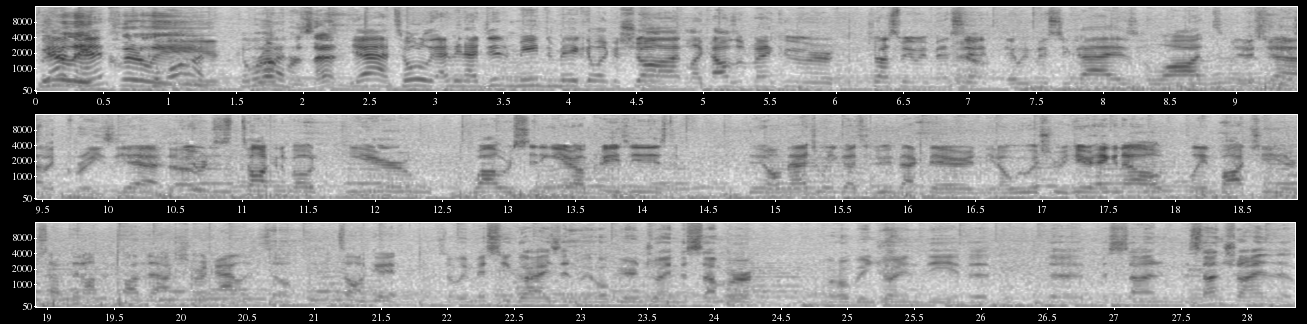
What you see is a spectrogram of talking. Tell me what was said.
clearly, yeah, man. clearly Come on, come on. represent. Yeah, totally. I mean, I didn't mean to make it like a shot. Like, how's it, Vancouver? Trust me, we miss Yeah. it, and we miss you guys a lot. Miss and, you guys uh, like crazy. yeah, and, uh, we were just talking about here while we're sitting here how crazy it is to, you know, imagine what you guys are doing back there, and you know, we wish we were here hanging out, playing bocce or something on the on the Shark Island. So it's all good. So we miss you guys, and we hope you're enjoying the summer. We hope you're enjoying the the the, the sun, the sunshine, of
